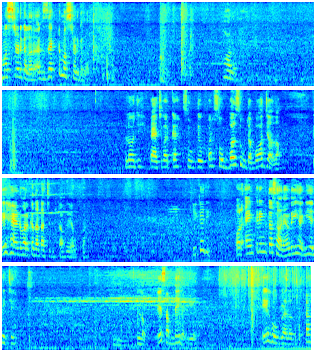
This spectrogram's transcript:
Mustard colour exact mustard colour ਹਾਂ ਲੋ ਜੀ ਪੈਚ ਵਰਕ ਹੈ ਸੂਟ ਦੇ ਉੱਪਰ, ਸੋਬਰ ਸੂਟ ਹੈ ਬਹੁਤ ਜ਼ਿਆਦਾ। ਤੇ ਹੈਂਡ ਵਰਕ ਦਾ ਟੱਚ ਦਿੱਤਾ ਹੋਇਆ ਉੱਪਰ। ਠੀਕ ਹੈ ਜੀ? ਔਰ ਐਂਕਰਿੰਗ ਤਾਂ ਸਾਰਿਆਂ ਦੀ ਹੈਗੀ ਹੈ ਨੀਚੇ। ਲੋ ਇਹ ਸਭ ਦੇ ਹੈਗੀ ਹੈ। ਇਹ ਹੋਊਗਾ ਇਹਦਾ ਦੁਪੱਟਾ।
